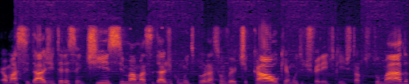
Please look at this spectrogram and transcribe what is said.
É uma cidade interessantíssima, uma cidade com muita exploração vertical, que é muito diferente do que a gente está acostumado.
